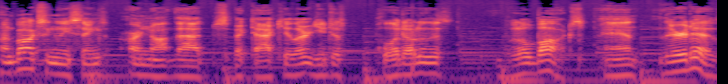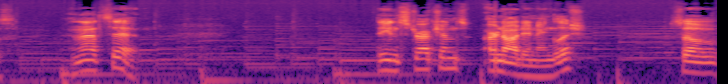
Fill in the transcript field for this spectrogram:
Unboxing these things are not that spectacular. You just pull it out of this little box and there it is. And that's it. The instructions are not in English. So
